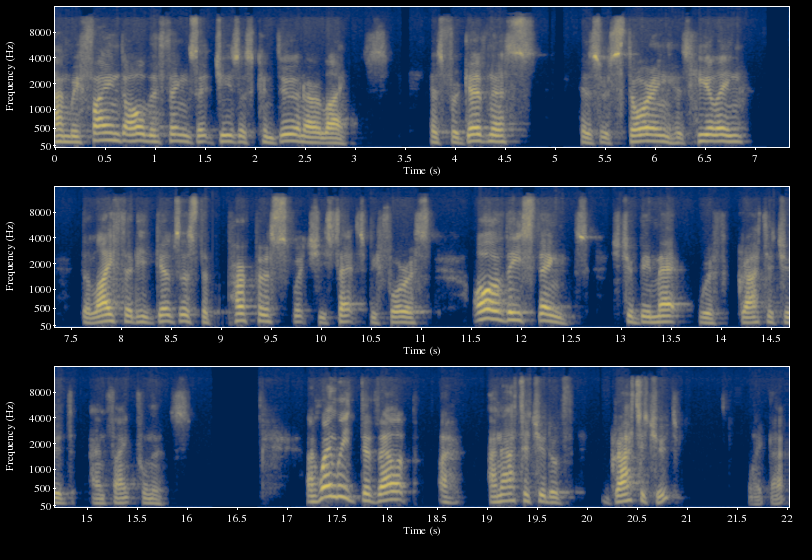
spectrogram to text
and we find all the things that Jesus can do in our lives his forgiveness, his restoring, his healing, the life that he gives us, the purpose which he sets before us all of these things should be met with gratitude and thankfulness. And when we develop a, an attitude of gratitude, like that,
